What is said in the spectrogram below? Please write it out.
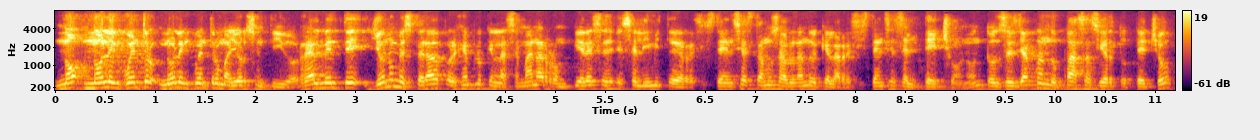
No, no le encuentro, no le encuentro mayor sentido. Realmente, yo no me esperaba, por ejemplo, que en la semana rompiera ese, límite de resistencia. Estamos hablando de que la resistencia es el techo, ¿no? Entonces, ya cuando pasa cierto techo,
